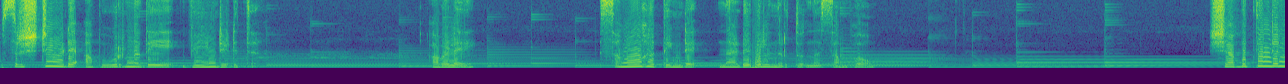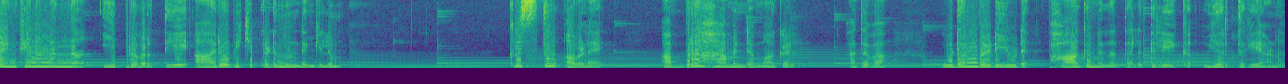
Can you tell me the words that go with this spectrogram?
സൃഷ്ടിയുടെ അപൂർണതയെ വീണ്ടെടുത്ത് അവളെ സമൂഹത്തിന്റെ നടുവിൽ നിർത്തുന്ന സംഭവം ശബത്തിന്റെ ലംഘനമെന്ന് ഈ പ്രവൃത്തിയെ ആരോപിക്കപ്പെടുന്നുണ്ടെങ്കിലും ക്രിസ്തു അവളെ അബ്രഹാമിന്റെ മകൾ അഥവാ ഉടമ്പടിയുടെ ഭാഗമെന്ന തലത്തിലേക്ക് ഉയർത്തുകയാണ്.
